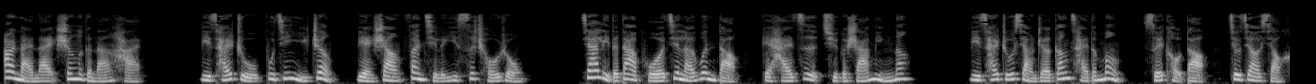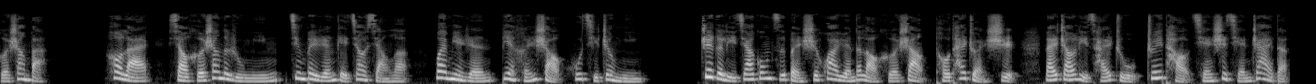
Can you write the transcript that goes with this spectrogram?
二奶奶生了个男孩。”李财主不禁一怔，脸上泛起了一丝愁容。家里的大婆进来问道：“给孩子取个啥名呢？”李财主想着刚才的梦，随口道：“就叫小和尚吧。”后来，小和尚的乳名竟被人给叫响了，外面人便很少呼其正名。这个李家公子本是化缘的老和尚，投胎转世来找李财主追讨前世欠债的。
